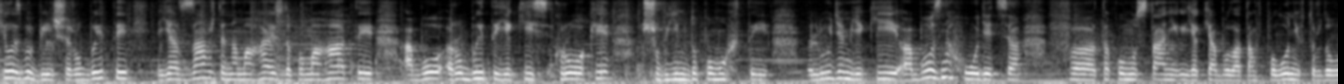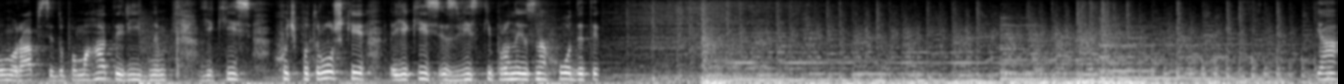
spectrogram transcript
Хотілося б більше робити. Я завжди намагаюсь допомагати або робити якісь кроки, щоб їм допомогти людям, які або знаходяться в такому стані, як я була там в полоні, в трудовому рабстві, допомагати рідним, якісь, хоч потрошки, якісь звістки про них знаходити. Я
